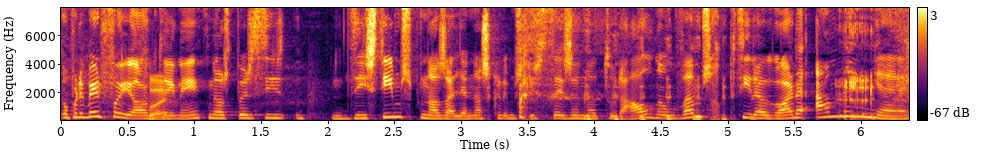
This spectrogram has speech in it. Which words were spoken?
O primeiro foi ontem, Foi. né? Que nós depois desi- desistimos, porque nós, olha, nós queremos que isto seja natural, não vamos repetir agora, amanhã.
